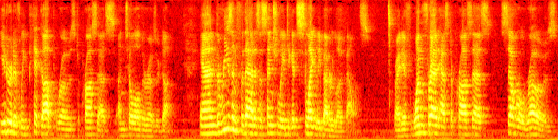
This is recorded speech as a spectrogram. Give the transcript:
iteratively pick up rows to process until all the rows are done. And the reason for that is essentially to get slightly better load balance. Right? If one thread has to process several rows,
